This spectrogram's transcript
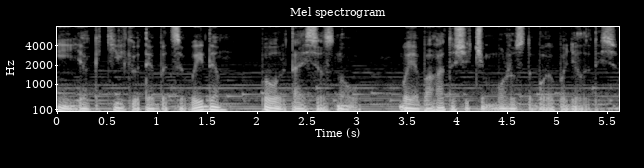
І як тільки у тебе це вийде, повертайся знову, бо я багато ще чим можу з тобою поділитись.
